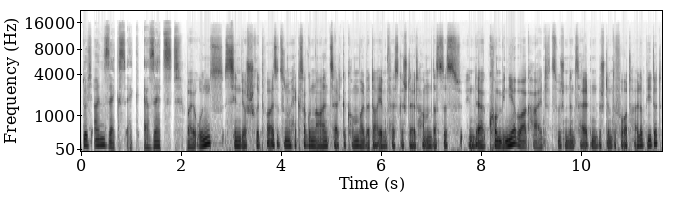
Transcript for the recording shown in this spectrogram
durch ein Sechseck ersetzt. Bei uns sind wir schrittweise zu einem hexagonalen Zelt gekommen, weil wir da eben festgestellt haben, dass es in der Kombinierbarkeit zwischen den Zelten bestimmte Vorteile bietet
